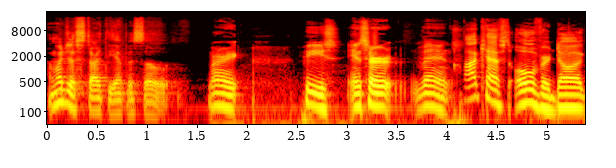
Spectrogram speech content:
I'm gonna just start the episode. All right. Peace. Insert Vance. Podcast over, dog.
